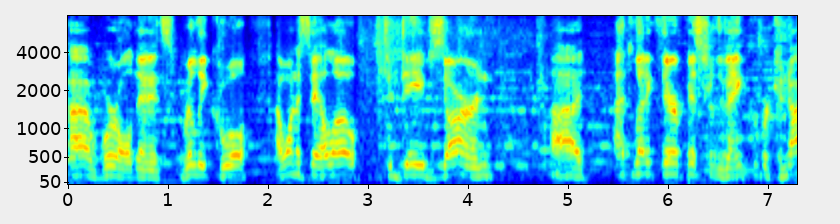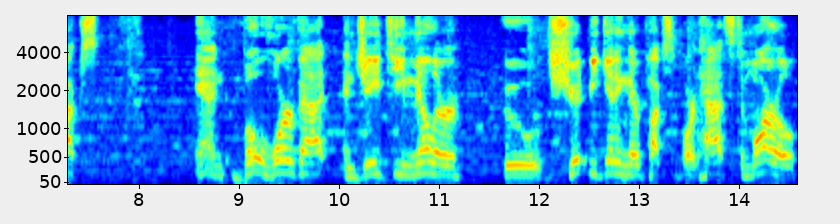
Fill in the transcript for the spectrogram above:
uh, world, and it's really cool. I want to say hello to Dave Zarn, uh, athletic therapist for the Vancouver Canucks and Bo Horvat and JT Miller, who should be getting their puck support hats tomorrow.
